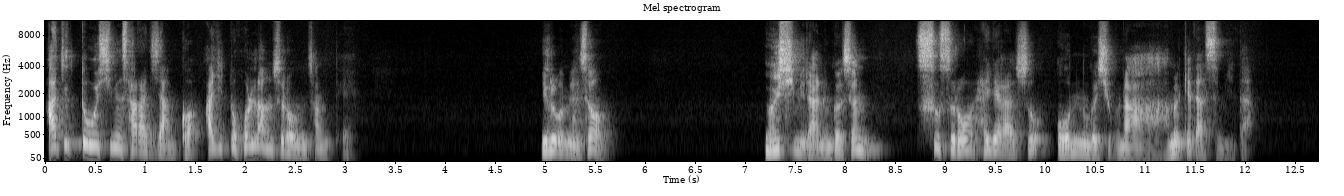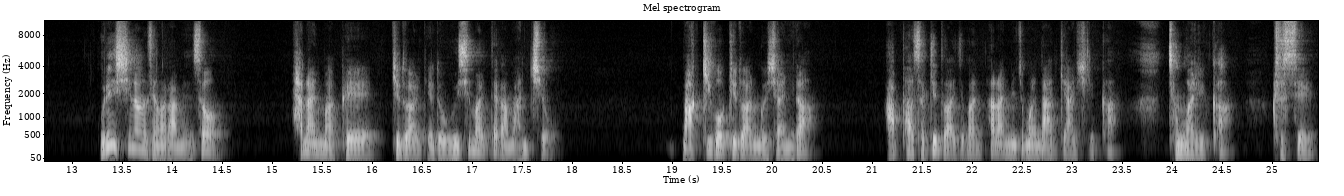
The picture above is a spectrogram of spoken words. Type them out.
아직도 의심이 사라지지 않고 아직도 혼란스러운 상태. 이걸 보면서 의심이라는 것은 스스로 해결할 수 없는 것이구나 함을 깨닫습니다. 우리 신앙생활 하면서 하나님 앞에 기도할 때도 의심할 때가 많죠. 맡기고 기도하는 것이 아니라 아파서 기도하지만 하나님이 정말 낫게 하실까? 정말일까? 글쎄,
